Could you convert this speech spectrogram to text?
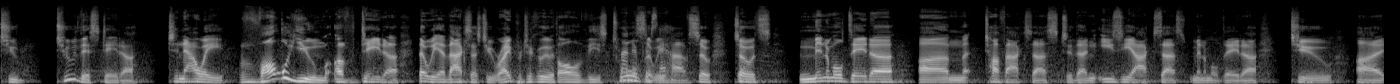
to to this data to now a volume of data that we have access to, right? Particularly with all of these tools that we have. So so it's minimal data, um, tough access to then easy access, minimal data to uh,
